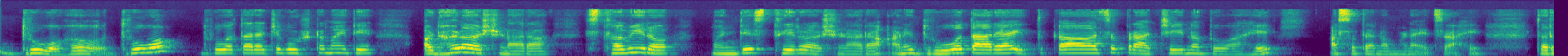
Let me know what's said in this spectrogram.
ध्रुव ह. ध्रुव ध्रुवताऱ्याची गोष्ट माहिती आहे. अढळ असणारा स्थविर म्हणजे स्थिर असणारा आणि ध्रुवताऱ्या इतकाच प्राचीन तो आहे असं त्यांना म्हणायचं आहे. तर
